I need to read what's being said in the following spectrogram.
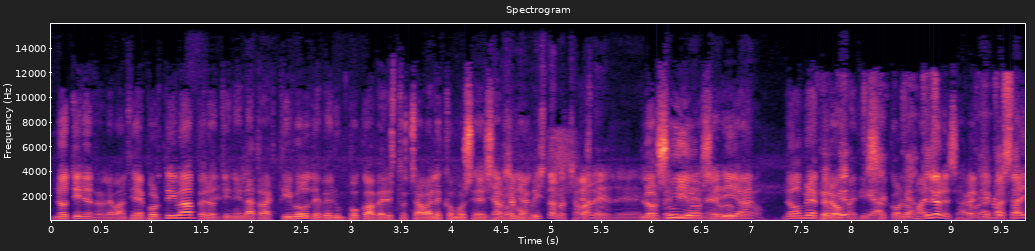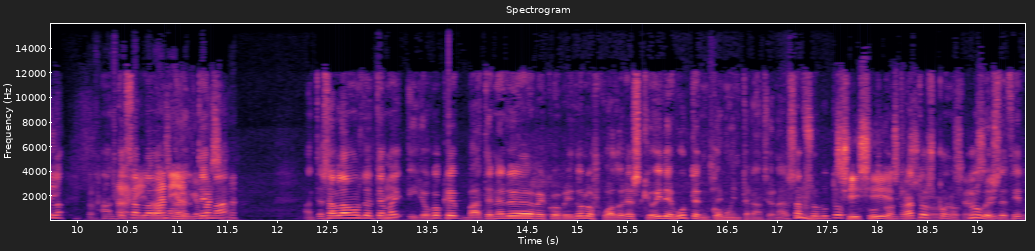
no tiene relevancia deportiva, pero tiene el atractivo de ver un poco a ver estos chavales cómo se desarrollan. Ya los hemos visto a los chavales. Eh, lo suyo sería, no hombre, pero me dice con los mayores, a ver qué pasa ahí. Antes hablábamos del tema. Antes hablábamos del tema y yo creo que va a tener eh, recorrido los jugadores que hoy debuten como internacionales absolutos sus contratos con los clubes. Es decir,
